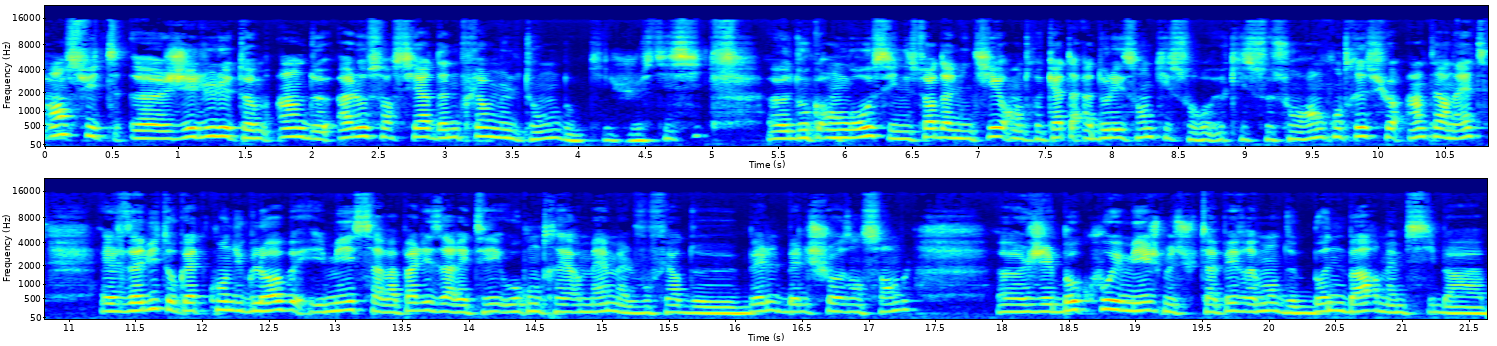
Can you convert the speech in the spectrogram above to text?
Ensuite, j'ai lu le tome 1 de Allo sorcière d'Anne-Fleur Multon, donc qui est juste ici. donc en gros, c'est une histoire d'amitié entre quatre adolescentes qui, qui, se sont rencontrées sur Internet. Elles habitent aux quatre coins du globe, mais ça va pas les arrêter. Au contraire, même, elles vont faire de belles, belles choses ensemble. Euh, j'ai beaucoup aimé, je me suis tapé vraiment de bonnes barres, même si bah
